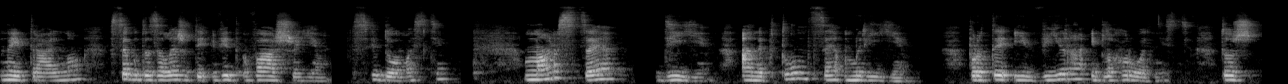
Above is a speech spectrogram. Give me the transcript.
нейтрально, все буде залежати від вашої свідомості. Марс це дії, а Нептун це мрії. Проте і віра, і благородність. Тож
